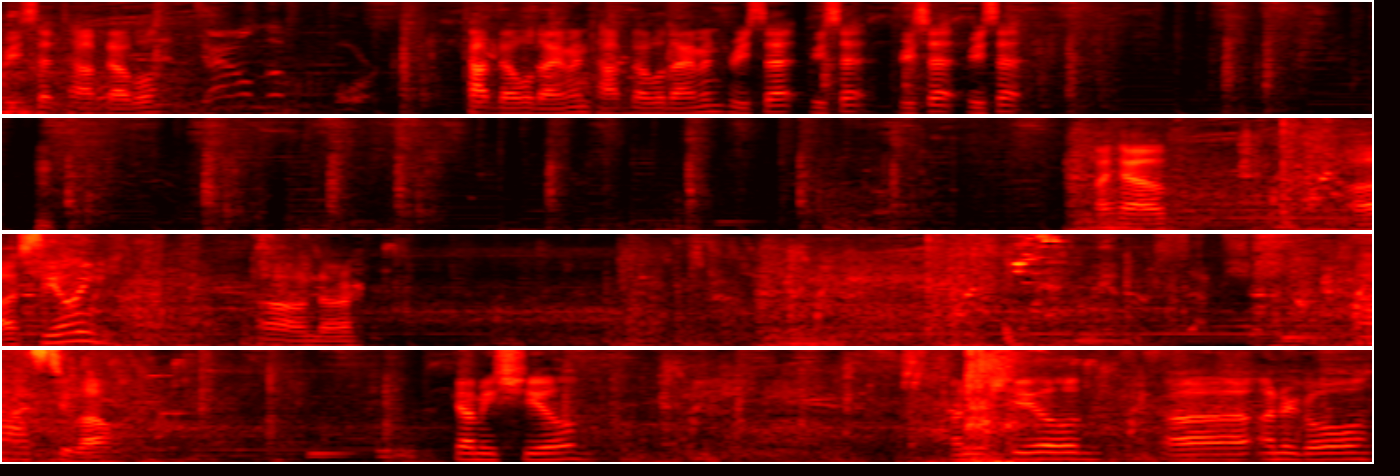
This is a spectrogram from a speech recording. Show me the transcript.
Reset top double. Top double diamond. Top double diamond. Reset. Reset. Reset. Reset. Hmm. I have uh, ceiling. Oh no. Ah, it's too low. Gummy shield. Under shield. Uh, under goal.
